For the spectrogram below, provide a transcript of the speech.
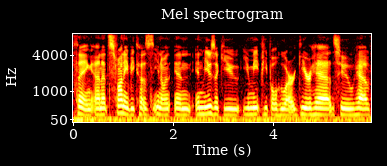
thing. And it's funny because you know in in music you you meet people who are gearheads who have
